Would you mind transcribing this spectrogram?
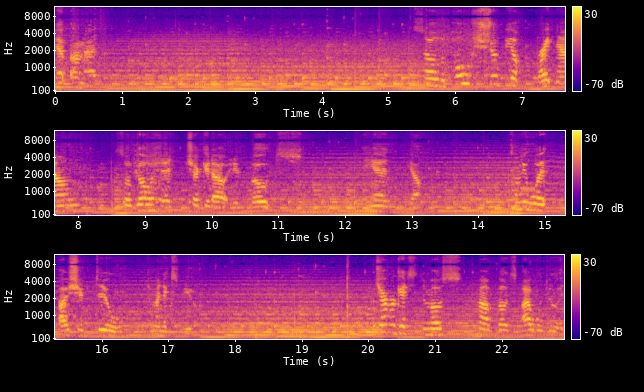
Yep, I'm mad. So the poll should be up right now. So go ahead, check it out and vote. And yeah. Tell me what I should do in my next video. Whichever gets the most amount of votes, I will do it.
